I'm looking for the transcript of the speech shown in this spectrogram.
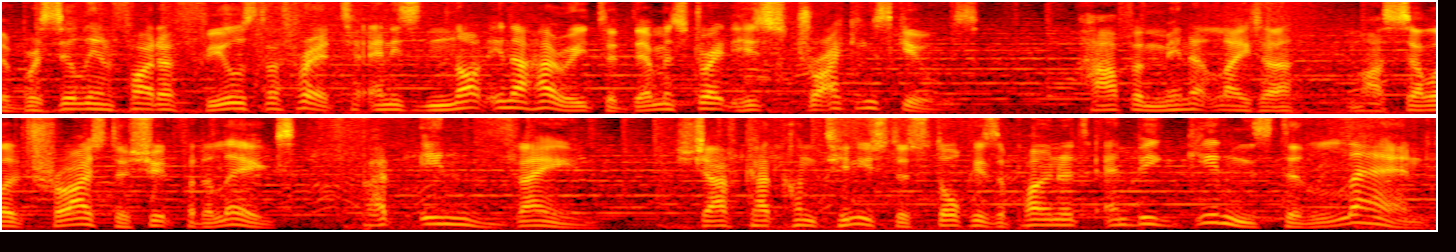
The Brazilian fighter feels the threat and is not in a hurry to demonstrate his striking skills. Half a minute later, Marcelo tries to shoot for the legs, but in vain. Shavkat continues to stalk his opponent and begins to land.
